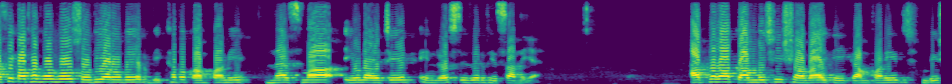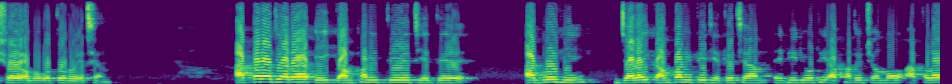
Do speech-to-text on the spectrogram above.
আজকে কথা বলব সৌদি আরবের বিখ্যাত কোম্পানি ন্যাসমা ইউনাইটেড ইন্ডাস্ট্রিজের ভিসা নিয়ে। আপনারা কম বেশি সবাই এই কোম্পানির বিষয়ে অবগত রয়েছেন। আপনারা যারা এই কোম্পানিতে যেতে আগ্রহী, যারা এই কোম্পানিতে যেতে চান, এই ভিডিওটি আপনাদের জন্য আপনারা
